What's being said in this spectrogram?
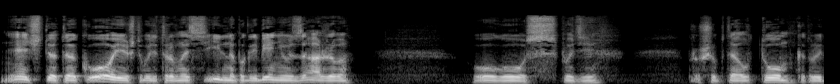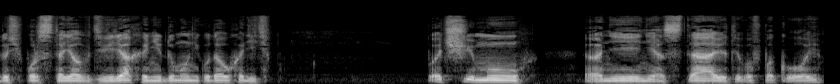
нечто такое, что будет равносильно погребению заживо. О, Господи! Прошептал Том, который до сих пор стоял в дверях и не думал никуда уходить. Почему они не оставят его в покое?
